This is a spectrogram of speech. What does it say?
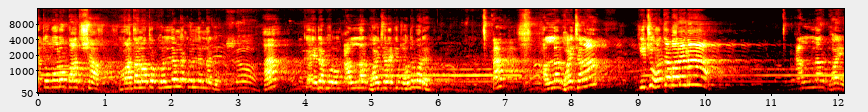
এত বড় বাদশাহ মাথা নত করলেন না করলেন না গো? হ্যাঁ? এটা বলুন আল্লাহর ভয় ছাড়া কিছু হতে পারে? হ্যাঁ? আল্লাহর ভয় ছাড়া কিছু হতে পারে না। আল্লাহর ভয়ে।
